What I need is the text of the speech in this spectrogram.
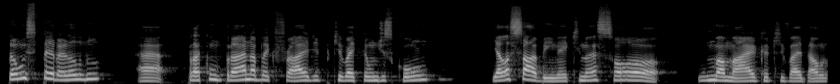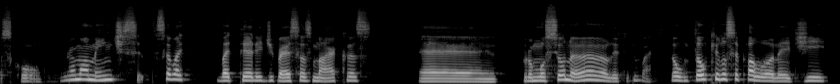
estão esperando ah, para comprar na Black Friday porque vai ter um desconto e elas sabem, né, que não é só uma marca que vai dar um desconto. Normalmente você vai, vai ter ali diversas marcas é, promocionando e tudo mais. Então, então, o que você falou, né, de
